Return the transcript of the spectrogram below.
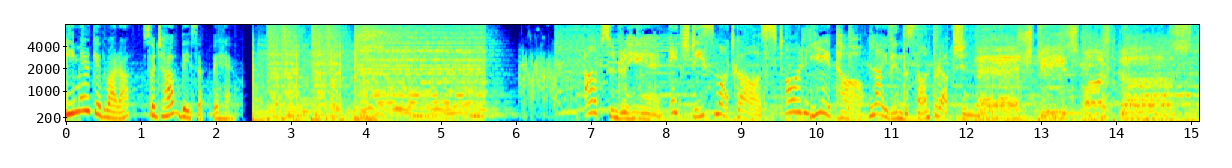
ईमेल के द्वारा सुझाव दे सकते हैं आप सुन रहे हैं एच डी स्मार्ट कास्ट और ये था live Hindustan production HD Smartcast.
